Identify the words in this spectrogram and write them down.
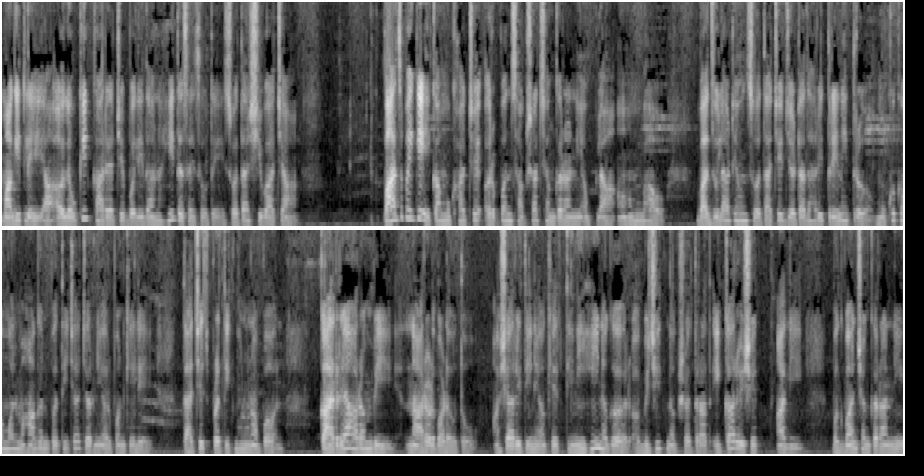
मागितले. या अलौकिक कार्याचे बलिदानही तसेच होते. स्वतः शिवाच्या पाचपैकी एका मुखाचे अर्पण साक्षात शंकरांनी आपला अहंभाव बाजूला ठेवून स्वतःचे जटाधारी त्रिनेत्र मुखकमल महागणपतीच्या चरणी अर्पण केले. त्याचेच प्रतीक म्हणून आपण कार्यारंभी नारळ वाढवतो. अशा रीतीने अखेर तिन्ही नगर अभिजित नक्षत्रात एका रेषेत आली. भगवान शंकरांनी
